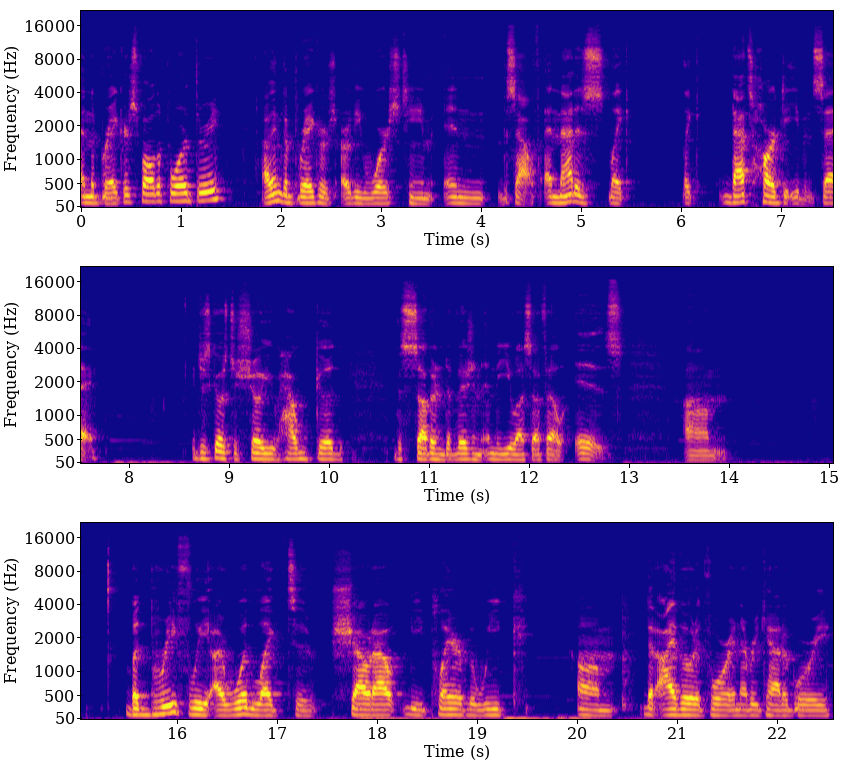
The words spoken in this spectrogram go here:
and the Breakers fall to four and three, I think the Breakers are the worst team in the South, and that is like, like that's hard to even say. It just goes to show you how good the Southern Division in the USFL is. Um, but briefly, I would like to shout out the Player of the Week um, that I voted for in every category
